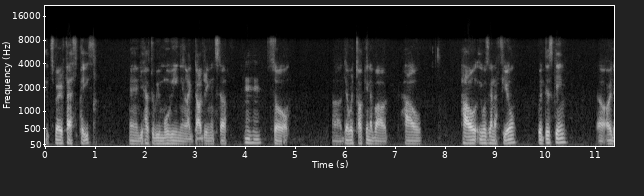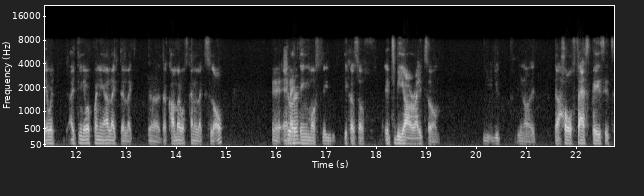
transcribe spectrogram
it's very fast paced, and you have to be moving and like dodging and stuff. hmm So uh, they were talking about how how it was gonna feel with this game, uh, or they were I think they were pointing out like the like the the combat was kind of like slow, Uh, and I think mostly because of it's VR, right? So you you, you know it, the whole fast pace it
